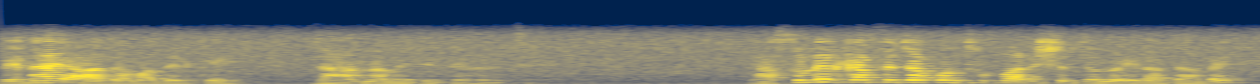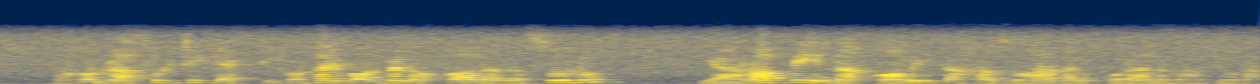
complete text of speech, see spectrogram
বেধায় আজ আমাদেরকে জাহান নামে যেতে হয়েছে। রাসুলের কাছে যখন সুপারিশের জন্য এরা যাবে, তখন রাসুল ঠিক একটি কথাই বলবেন, অকল রসুলু, ইয়া রব্বি না কমি তাখা জুহাদ আল কোরআন মাজুরা।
